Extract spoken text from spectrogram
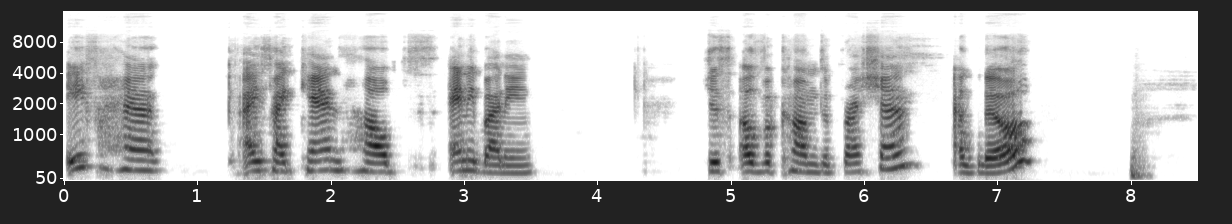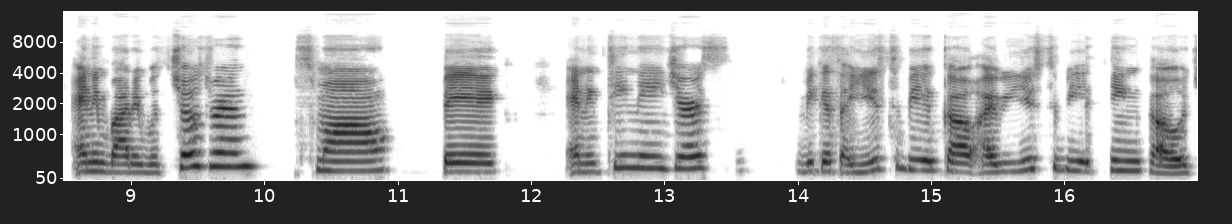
If I, if I can help anybody just overcome depression, I will. Anybody with children, small, big, any teenagers, because I used to be a co I used to be a teen coach,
